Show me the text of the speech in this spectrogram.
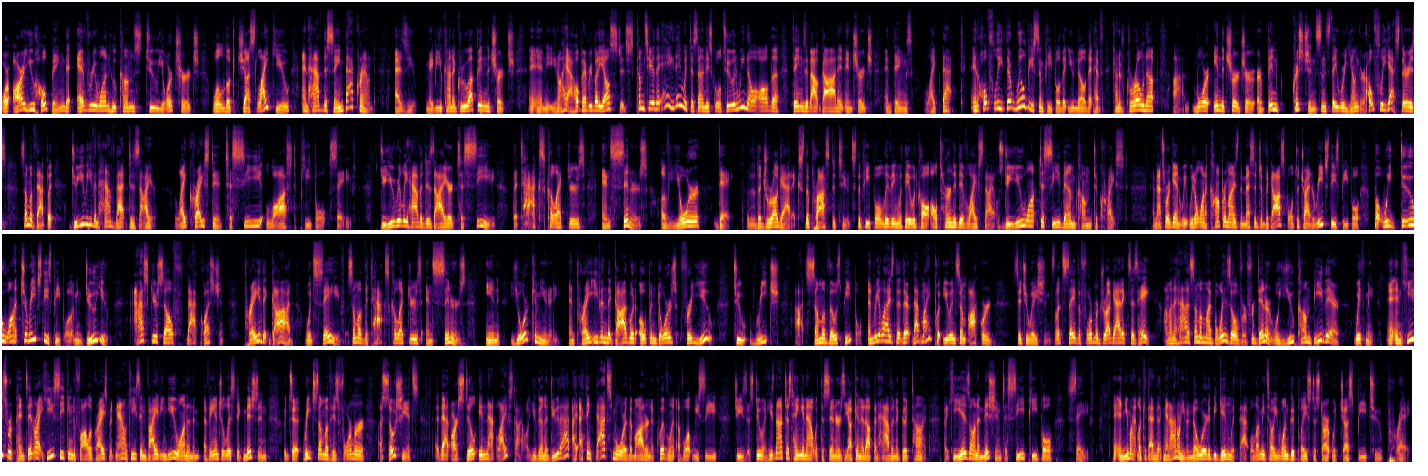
or are you hoping that everyone who comes to your church will look just like you and have the same background as you? Maybe you kind of grew up in the church and, and, you know, hey, I hope everybody else just comes here that, hey, they went to Sunday school too. And we know all the things about God and, and church and things like that. And hopefully there will be some people that you know that have kind of grown up uh, more in the church or, or been Christians since they were younger. Hopefully, yes, there is some of that, but do you even have that desire, like Christ did, to see lost people saved? Do you really have a desire to see the tax collectors and sinners of your day? The drug addicts, the prostitutes, the people living what they would call alternative lifestyles. Do you want to see them come to Christ? And that's where, again, we, we don't want to compromise the message of the gospel to try to reach these people, but we do want to reach these people. I mean, do you? Ask yourself that question. Pray that God would save some of the tax collectors and sinners in your community and pray even that God would open doors for you to reach uh, some of those people and realize that there, that might put you in some awkward situations. Let's say the former drug addict says, Hey, I'm going to have some of my boys over for dinner. Will you come be there with me. And he's repentant, right? He's seeking to follow Christ, but now he's inviting you on an evangelistic mission to reach some of his former associates that are still in that lifestyle. You going to do that? I, think that's more the modern equivalent of what we see Jesus doing. He's not just hanging out with the sinners, yucking it up and having a good time, but he is on a mission to see people saved. And you might look at that and be like, man, I don't even know where to begin with that. Well, let me tell you, one good place to start would just be to. Pray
